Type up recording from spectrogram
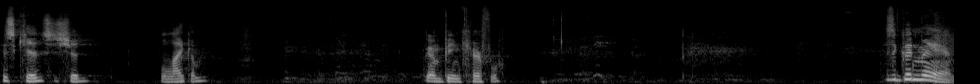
His kids should like him. I'm being careful. He's a good man.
